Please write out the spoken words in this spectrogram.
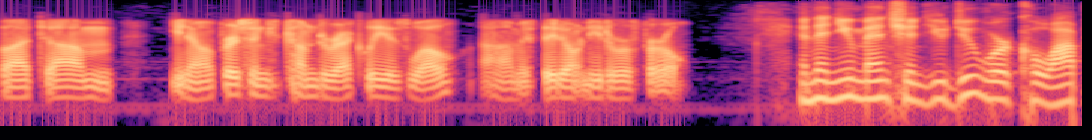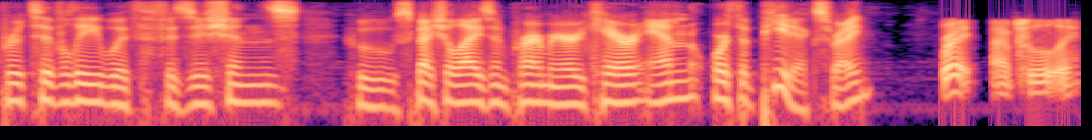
But um, you know, a person can come directly as well um, if they don't need a referral. And then you mentioned you do work cooperatively with physicians who specialize in primary care and orthopedics, right? Right, absolutely.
